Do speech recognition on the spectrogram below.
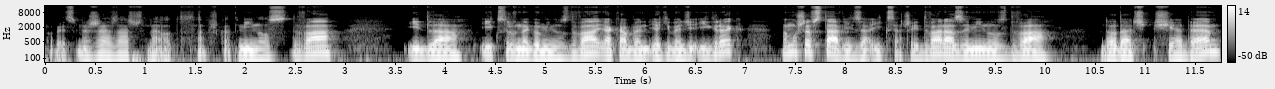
Powiedzmy, że zacznę od na przykład minus 2 i dla x równego minus 2, jaka, jaki będzie y, no muszę wstawić za x, czyli 2 razy minus 2 dodać 7,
